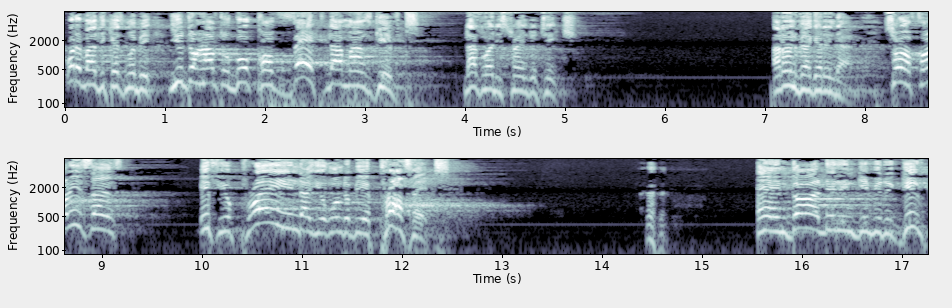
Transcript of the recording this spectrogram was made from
whatever the case may be. You don't have to go convert that man's gift. That's what he's trying to teach. I don't know if you're getting that. So, for instance, if you're praying that you want to be a prophet, and God didn't give you the gift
